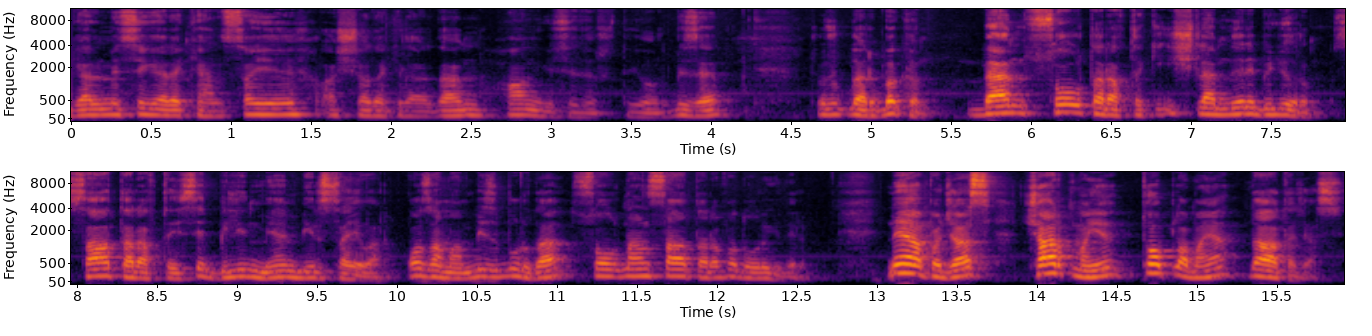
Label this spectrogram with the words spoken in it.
gelmesi gereken sayı aşağıdakilerden hangisidir diyor bize. Çocuklar bakın ben sol taraftaki işlemleri biliyorum. Sağ tarafta ise bilinmeyen bir sayı var. O zaman biz burada soldan sağ tarafa doğru gidelim. Ne yapacağız? Çarpmayı toplamaya dağıtacağız.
